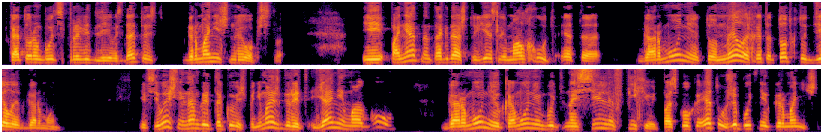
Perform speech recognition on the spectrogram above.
в котором будет справедливость. Да? То есть гармоничное общество. И понятно тогда, что если Малхут – это гармония, то Мелах – это тот, кто делает гармонию. И Всевышний нам говорит такую вещь. Понимаешь, говорит, я не могу гармонию кому-нибудь насильно впихивать, поскольку это уже будет не гармонично.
